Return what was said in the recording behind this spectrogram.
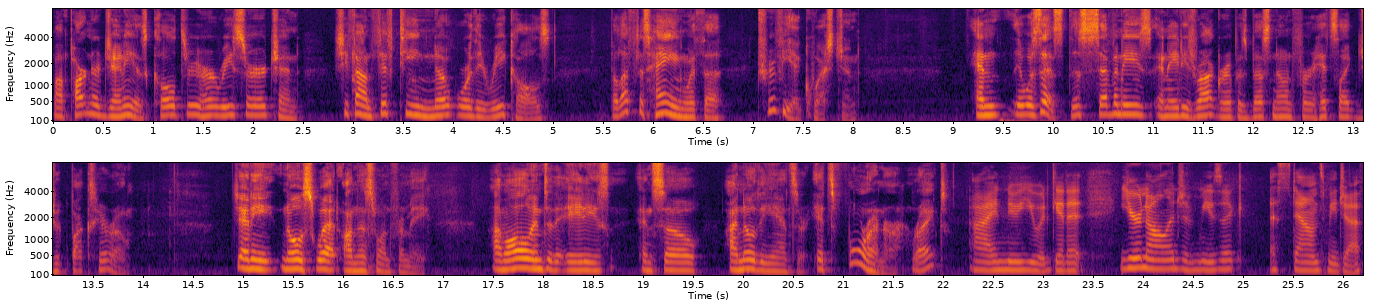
My partner Jenny has culled through her research and she found 15 noteworthy recalls, but left us hanging with a trivia question. And it was this this 70s and 80s rock group is best known for hits like Jukebox Hero. Jenny, no sweat on this one for me. I'm all into the 80s, and so I know the answer. It's Foreigner, right? I knew you would get it. Your knowledge of music astounds me, Jeff.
